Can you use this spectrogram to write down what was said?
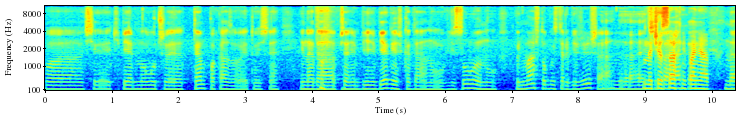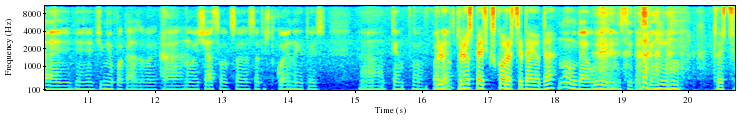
а, все теперь ну, лучше темп показывает, то есть э, иногда бегаешь, когда ну в лесу, ну понимаешь, что быстро бежишь, а на, на часах, часах непонятно. Да, фигню показывает. А, ну сейчас вот с, с этой штуковиной, то есть темп в порядке. Плюс 5 к скорости дает, да? Ну да, уверенности, так скажем. То есть,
